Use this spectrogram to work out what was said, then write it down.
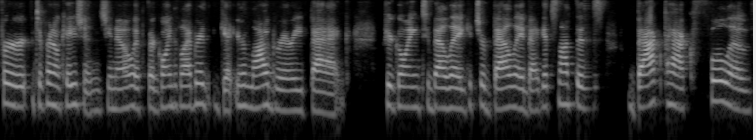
for different occasions. You know, if they're going to the library, get your library bag. If you're going to ballet, get your ballet bag. It's not this backpack full of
